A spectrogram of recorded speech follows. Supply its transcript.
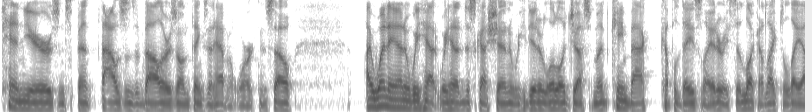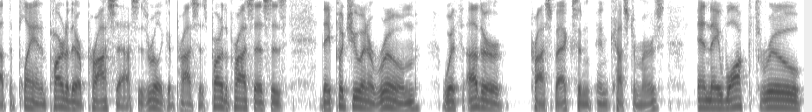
10 years and spent thousands of dollars on things that haven't worked. And so I went in and we had we had a discussion and we did a little adjustment. Came back a couple days later. He said, "Look, I'd like to lay out the plan." And part of their process is a really good process. Part of the process is they put you in a room with other prospects and, and customers, and they walk through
